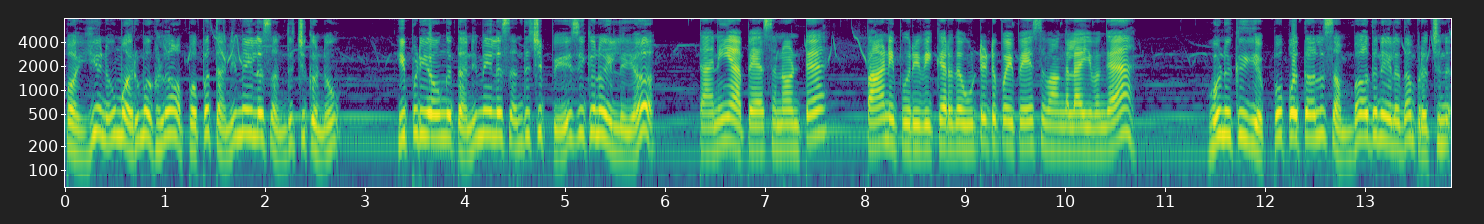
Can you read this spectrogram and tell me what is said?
பையனும் மருமகளும் அப்பப்ப தனிமையில சந்திச்சுக்கணும். இப்படி அவங்க தனிமையில சந்திச்சு பேசிக்கணும் இல்லையா? தனியா பேசணும்ட்டு பானிபூரி விக்கிறத விட்டுட்டு போய் பேசுவாங்களா இவங்க? உனக்கு எப்ப பார்த்தாலும் சம்பாதனையில தான் பிரச்சனை.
